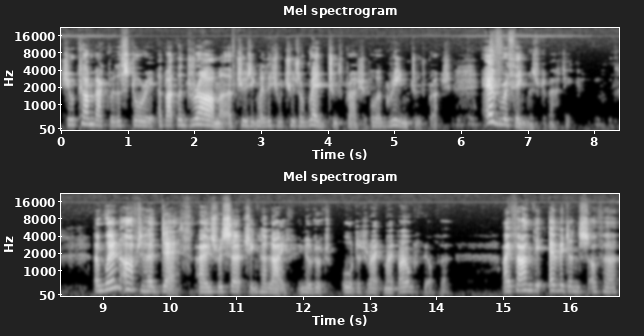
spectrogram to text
she would come back with a story about the drama of choosing whether she would choose a red toothbrush or a green toothbrush. Everything was dramatic. And when, after her death, I was researching her life in order to, order to write my biography of her, I found the evidence of her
